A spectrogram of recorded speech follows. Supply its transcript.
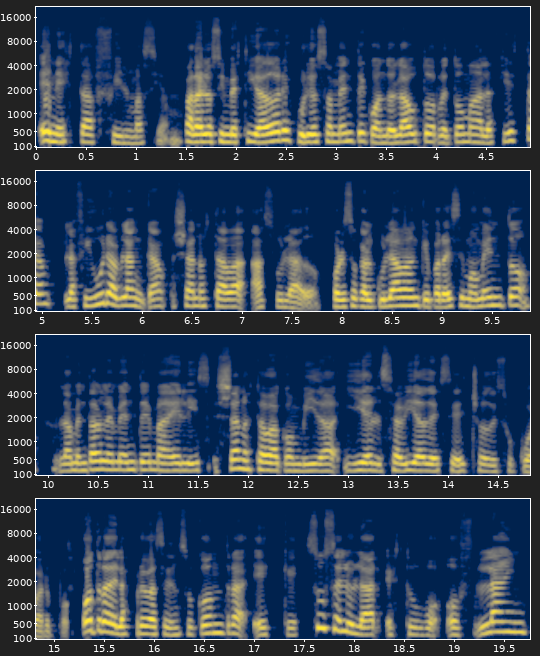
en esta filmación. Para los investigadores, curiosamente, cuando el auto retoma la fiesta, la figura blanca ya no estaba a su lado. Por eso calculaban que para ese momento, lamentablemente, Maelis ya no estaba con vida y él se había deshecho de su cuerpo. Otra de las pruebas en su contra es que su celular estuvo offline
